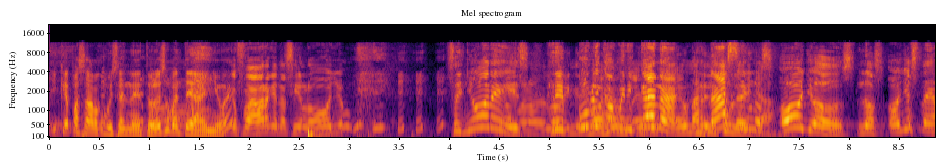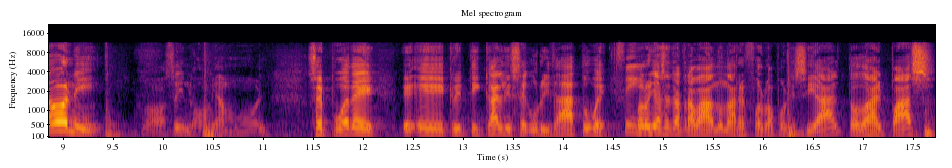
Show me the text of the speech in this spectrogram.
¿Y qué pasaba, como dice el Neto? Eso 20 años, ¿eh? Que fue ahora que nacieron los hoyos. Señores, República Dominicana, nacen los hoyos, los hoyos de ONI. No, sí, no, mi amor. Se puede eh, eh, criticar la inseguridad, tú ves. Pero ya se está trabajando una reforma policial, todo es al paso.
